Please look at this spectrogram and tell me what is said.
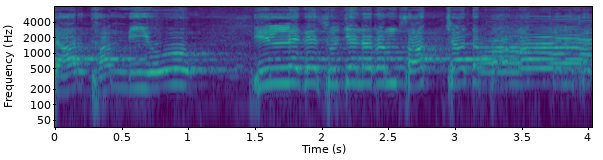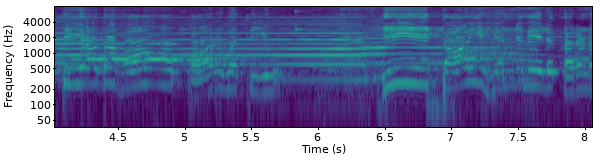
ಶಾರ್ಧಾಂಬಿಯು ಇಲ್ಲವೇ ಸುಜನರಂ ಸಾಕ್ಷಾತ್ ಪಾಲಾಕ್ಷನ ಸತಿಯಾದ ಹಾ ಪಾರ್ವತಿಯು. ಈ ತಾಯಿ ಹೆಣ್ಣ ಮೇಲೆ ಕರ್ಣ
